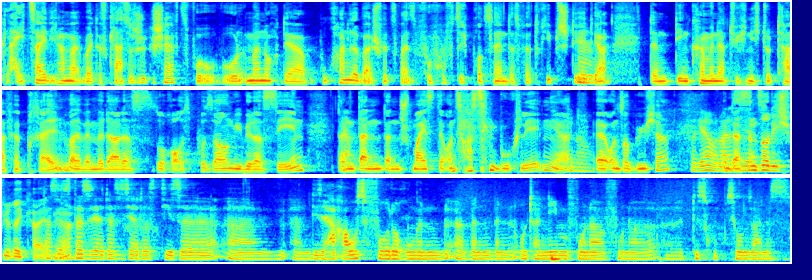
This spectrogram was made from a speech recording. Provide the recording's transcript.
Gleichzeitig haben wir aber das klassische Geschäft, wo, wo immer noch der Buchhandel beispielsweise für 50 Prozent des Vertriebs steht, ja. Denn den können wir natürlich nicht total verprellen, weil wenn wir da das so rausposaunen, wie wir das sehen, dann, Ja. dann, dann schmeißt er uns aus den Buchläden, ja, Genau. äh, unsere Bücher. Ja, genau, und das sind ja- so die Schwierigkeiten. Das ist, das ist ja, das ist ja dass diese, ähm, ähm, diese Herausforderungen, äh, wenn, wenn ein Unternehmen vor einer, vor einer äh, Disruption seines,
